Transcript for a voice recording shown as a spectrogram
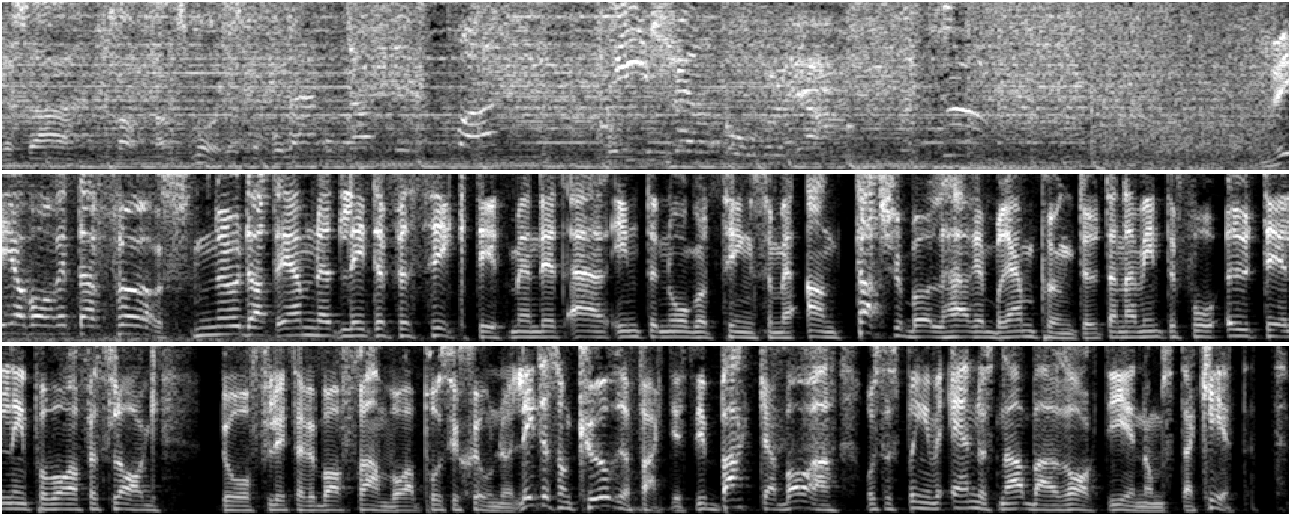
Dessa satans mördare ska få vi har varit där förr, snuddat ämnet lite försiktigt men det är inte någonting som är untouchable här i Brännpunkt utan när vi inte får utdelning på våra förslag då flyttar vi bara fram våra positioner. Lite som Kurre faktiskt. Vi backar bara och så springer vi ännu snabbare rakt igenom staketet.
